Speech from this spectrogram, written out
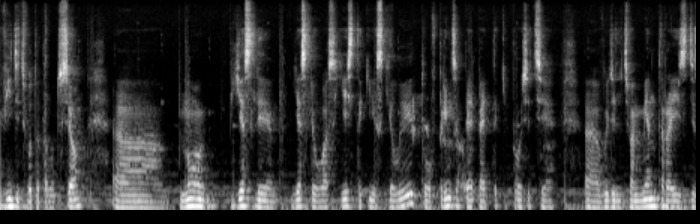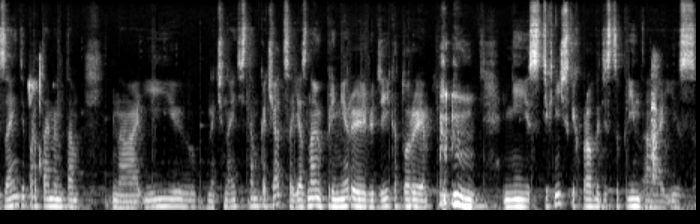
видеть вот это вот все. А, но если, если у вас есть такие скиллы, то, в принципе, опять-таки просите а, выделить вам ментора из дизайн-департамента а, и начинаетесь там качаться. Я знаю примеры людей, которые не из технических, правда, дисциплин, а из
